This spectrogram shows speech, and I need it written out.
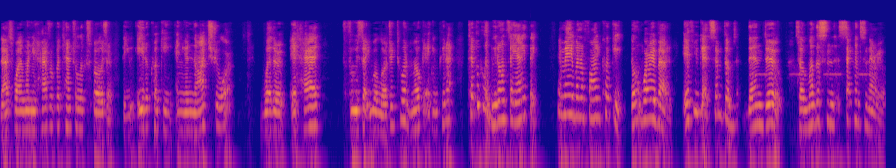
that's why when you have a potential exposure that you ate a cookie and you're not sure whether it had foods that you're allergic to, milk, egg, and peanut, typically we don't say anything. It may have been a fine cookie. Don't worry about it. If you get symptoms, then do. So another second scenario.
